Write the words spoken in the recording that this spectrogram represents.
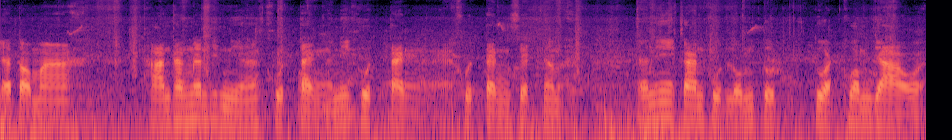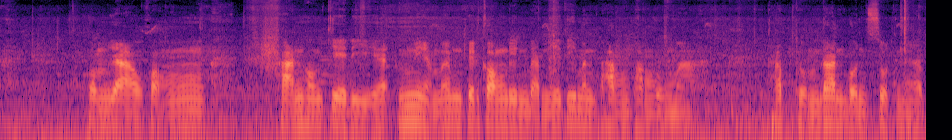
แล้วต่อมาฐานทางด้านที่เหนือขุดแต่งอันนี้ขุดแต่ง ขุดแต่งเสร็จนะแล้วนี่การขุดหล้มตุดตรวจความยาวความยาวของฐานของเจดีย์ฮะเนี่ยมันเป็นกองดินแบบนี้ที่มันพังพังลงมาทับถมด้านบนสุดนะครับ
